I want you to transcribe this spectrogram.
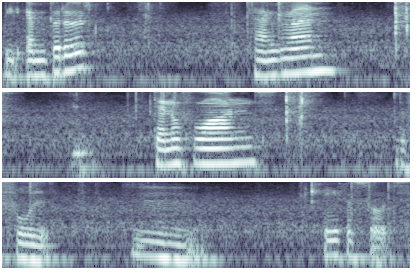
The Emperor. Hangman. Ten of Wands. The Fool. Hmm. Ace of Swords.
